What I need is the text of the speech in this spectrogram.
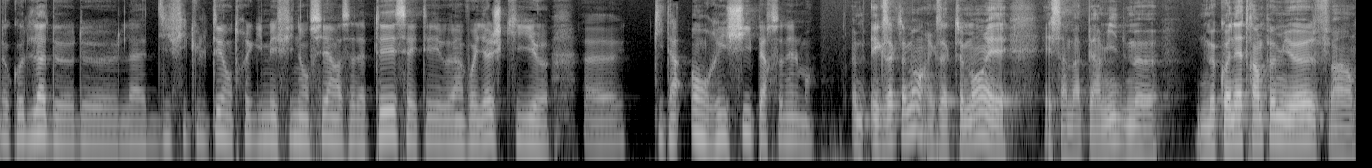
Donc au-delà de, de, la difficulté entre guillemets financière à s'adapter, ça a été euh, un voyage qui, qui t'a enrichi personnellement? Exactement, exactement, et, et ça m'a permis de me, de me connaître un peu mieux. Enfin,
